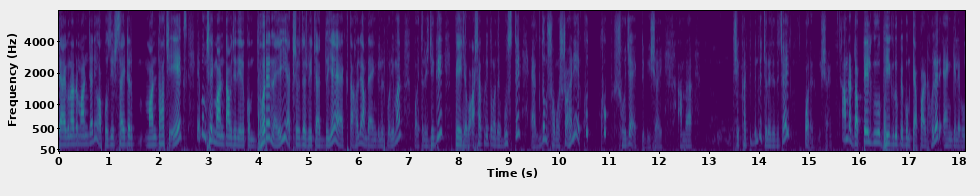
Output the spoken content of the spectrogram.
ডায়াগোনালের মান জানি অপোজিট সাইডের মানটা হচ্ছে এক্স এবং সেই মানটা আমরা যদি এরকম ধরে নেই, একশো দশমিক চার দুই এক, তাহলে আমরা অ্যাঙ্গেলের পরিমাণ পঁয়তাল্লিশ ডিগ্রি পেয়ে যাব। আশা করি তোমাদের বুঝতে একদম সমস্যা হয়নি, খুব খুব সোজা একটি বিষয়। আমরা শিক্ষার্থীবৃন্দ চলে যেতে চাই পরের বিষয়। আমরা ডপটেল গ্রুপ ভি গ্রুপ এবং ট্যাপার্ড হোলের অ্যাঙ্গেল এবং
